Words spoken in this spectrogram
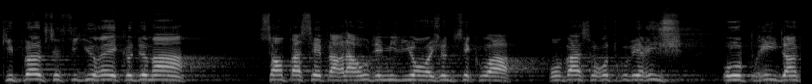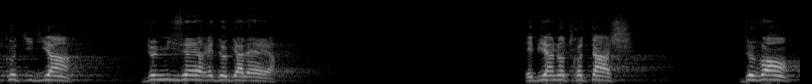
qui peuvent se figurer que demain, sans passer par la roue des millions et je ne sais quoi, on va se retrouver riche au prix d'un quotidien de misère et de galère. Eh bien, notre tâche, devant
